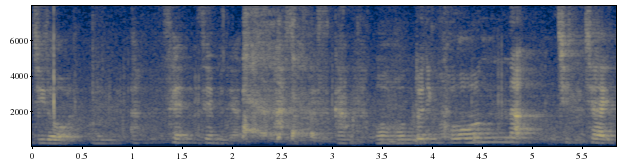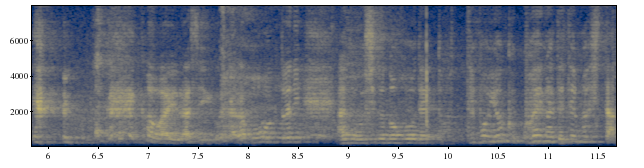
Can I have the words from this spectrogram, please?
児童あせ全部であそうですか？もう本当にこんなちっちゃい 可愛らしい子からもう本当にあの後ろの方でとってもよく声が出てました、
